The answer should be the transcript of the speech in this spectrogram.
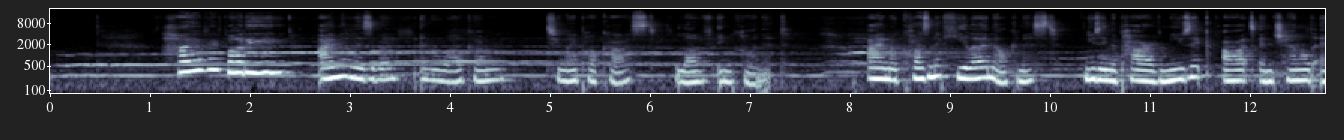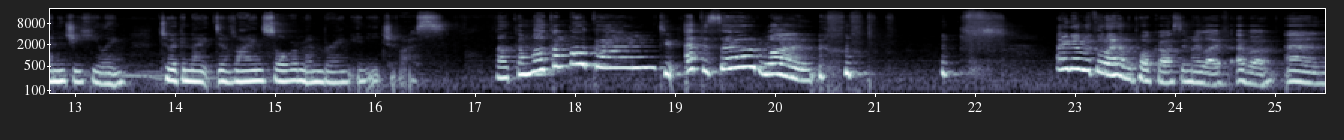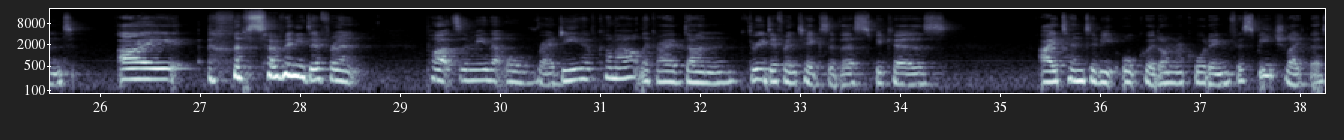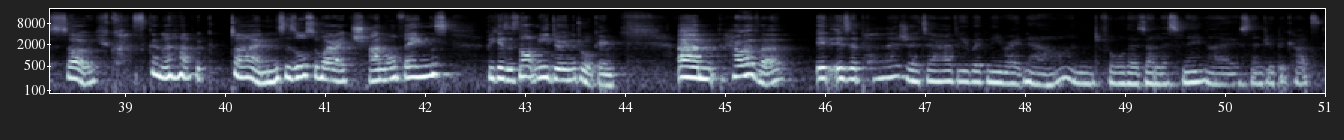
Hi, everybody. I'm Elizabeth, and welcome to my podcast, Love Incarnate. I am a cosmic healer and alchemist, using the power of music, art, and channeled energy healing to ignite divine soul remembering in each of us. Welcome, welcome, welcome to episode one. I never thought I'd have a podcast in my life ever, and I have so many different parts of me that already have come out. Like I have done three different takes of this because I tend to be awkward on recording for speech like this. So you guys are gonna have a good time. And this is also why I channel things because it's not me doing the talking. Um, however, it is a pleasure to have you with me right now, and for all those that are listening, I send you big hugs.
